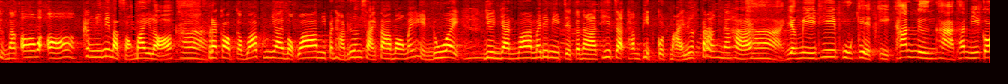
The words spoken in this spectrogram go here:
ถึงบางอ้อว่าอ๋อ ครั้งนี้มีบัตรสองใบเหรอค่ะประกอบกับว่าคุณยายบอกว่ามีปัญหาเรื่องสายตามองไม่เห็นด้วย ยืนยันว่าไม่ได้มีเจตนาที่จะทำผิดกฎหมายเลือกตั้งนะคะค่ะยังมีที่ภูเก็ตอีกท่านหนึ่งค่ะ ท่านนี้ก็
